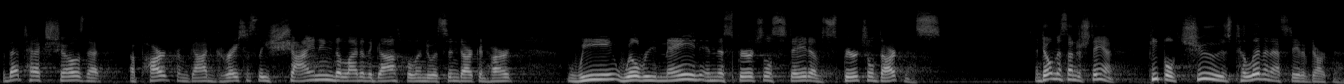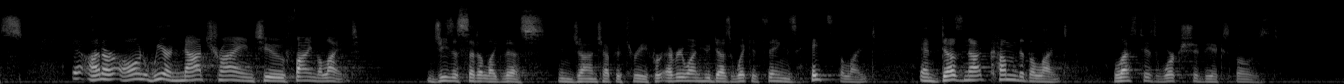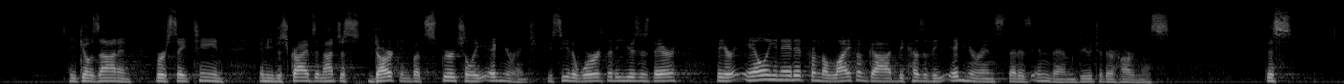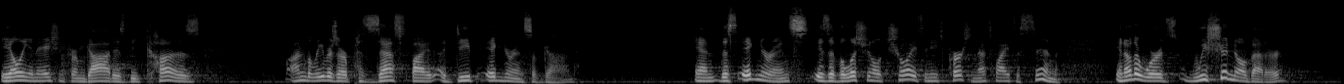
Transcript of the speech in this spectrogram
But that text shows that apart from God graciously shining the light of the gospel into a sin darkened heart, we will remain in the spiritual state of spiritual darkness. And don't misunderstand, people choose to live in that state of darkness. On our own, we are not trying to find the light. Jesus said it like this in John chapter 3 For everyone who does wicked things hates the light and does not come to the light, lest his work should be exposed. He goes on in verse 18 and he describes it not just darkened, but spiritually ignorant. You see the words that he uses there? They are alienated from the life of God because of the ignorance that is in them due to their hardness. This alienation from God is because unbelievers are possessed by a deep ignorance of God. And this ignorance is a volitional choice in each person. That's why it's a sin. In other words, we should know better,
